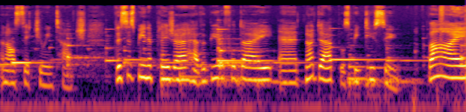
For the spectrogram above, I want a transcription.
and I'll set you in touch. This has been a pleasure. Have a beautiful day, and no doubt we'll speak to you soon. Bye.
